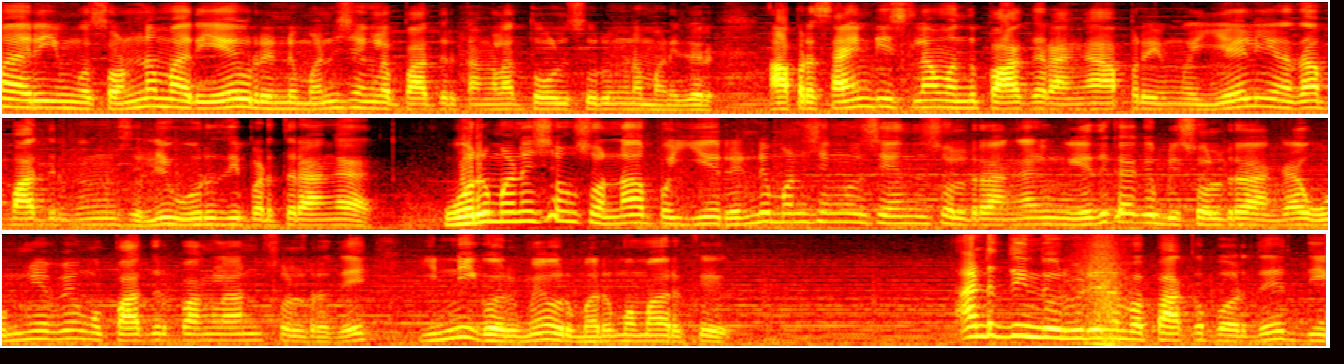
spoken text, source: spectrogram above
மாதிரி இவங்க சொன்ன மாதிரியே ஒரு ரெண்டு மனுஷங்களை பார்த்துருக்காங்களாம். தோல் சுருங்கின மனிதர். அப்புறம் சயின்டிஸ்ட்லாம் வந்து பார்க்குறாங்க. அப்புறம் இவங்க ஏலியனை தான் பார்த்துருக்காங்கன்னு சொல்லி உறுதிப்படுத்துகிறாங்க ஒரு மனுஷன் சொன்னால் பொய் ரெண்டு மனுஷங்களும் சேர்ந்து சொல்கிறாங்க இவங்க எதுக்காக இப்படி சொல்கிறாங்க உண்மையாகவே இவங்க பார்த்துருப்பாங்களான்னு சொல்கிறது இன்றைக்கி ஒருமே ஒரு மர்மமாக இருக்குது அடுத்து இந்த ஒரு வீடியோ நம்ம பார்க்க போகிறது the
